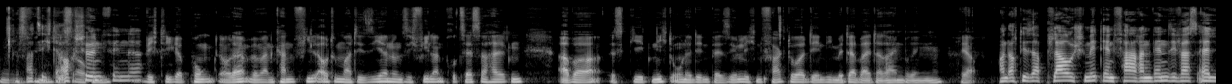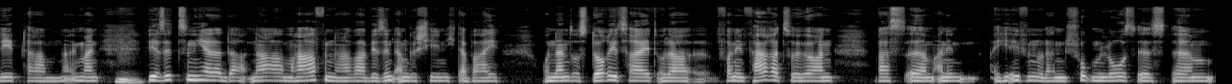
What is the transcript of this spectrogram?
Das Was ich da auch schön auch finde. Wichtiger Punkt, oder? Wenn man kann viel automatisieren und sich viel an Prozesse halten, aber es geht nicht ohne den persönlichen Faktor, den die Mitarbeiter reinbringen. Ne? Ja. Und auch dieser Plausch mit den Fahrern, wenn sie was erlebt haben. Ne? Ich meine, hm. wir sitzen hier da nah am Hafen, aber wir sind am Geschehen nicht dabei. Und dann so Stories halt oder äh, von den Fahrern zu hören, was ähm, an den Häfen oder an den Schuppen los ist, ähm,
